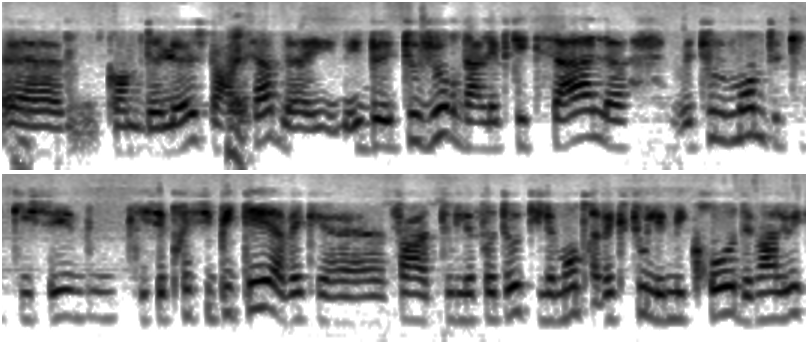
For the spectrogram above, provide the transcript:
Euh, comme Deleuze par exemple, il, toujours dans les petites salles, tout le monde qui, qui s'est précipité avec, euh, enfin toutes les photos qui le montrent avec tous les micros devant lui.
